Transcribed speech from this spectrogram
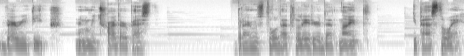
very deep, and we tried our best. But I was told that later that night, he passed away.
